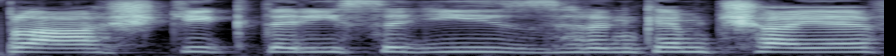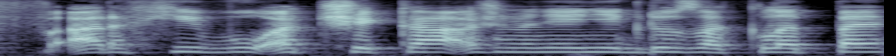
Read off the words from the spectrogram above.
plášti, který sedí s hrnkem čaje v archivu a čeká, až na něj někdo zaklepe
